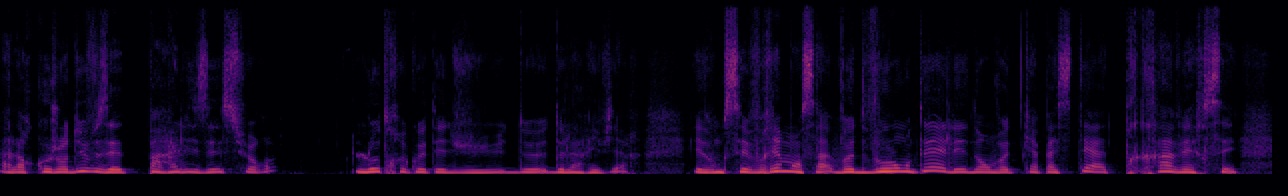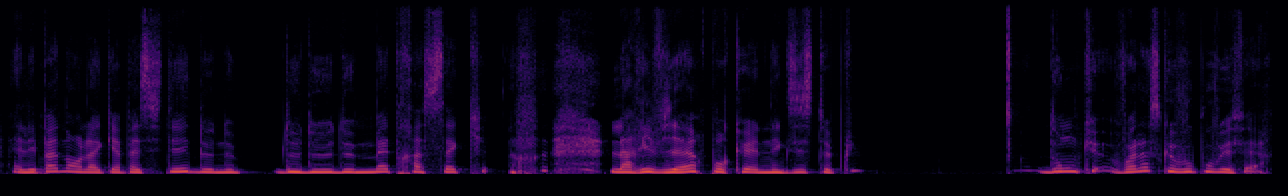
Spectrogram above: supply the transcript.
Alors qu'aujourd'hui, vous êtes paralysé sur l'autre côté du, de, la rivière. Et donc c'est vraiment ça. Votre volonté, elle est dans votre capacité à traverser. Elle n'est pas dans la capacité de, ne, de, de mettre à sec la rivière pour qu'elle n'existe plus. Donc voilà ce que vous pouvez faire.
